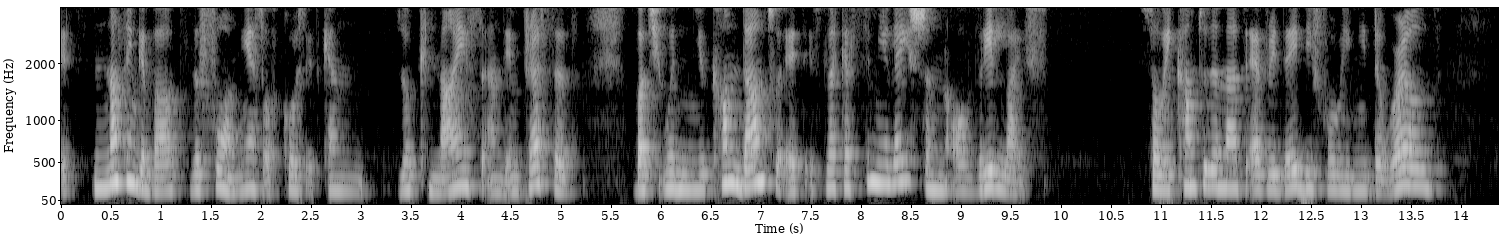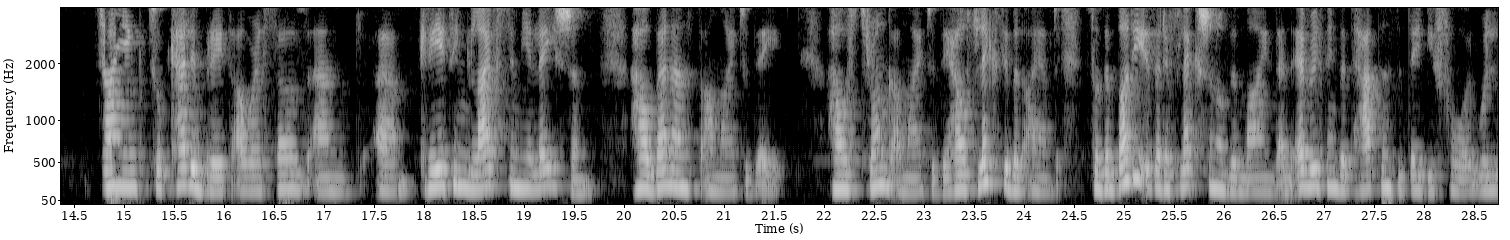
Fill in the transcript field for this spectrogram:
it's nothing about the form. Yes, of course, it can look nice and impressive, but when you come down to it, it's like a simulation of real life. So we come to the mat every day before we meet the world, trying to calibrate ourselves and um, creating life simulation. How balanced am I today? How strong am I today? How flexible I am. Today? So the body is a reflection of the mind, and everything that happens the day before will,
